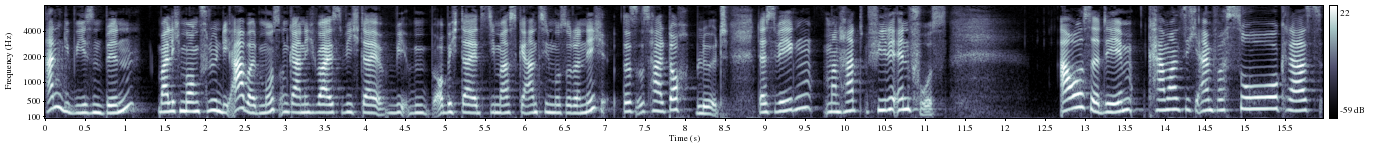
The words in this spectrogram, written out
angewiesen bin, weil ich morgen früh in die Arbeit muss und gar nicht weiß, wie ich da, wie, ob ich da jetzt die Maske anziehen muss oder nicht, das ist halt doch blöd. Deswegen, man hat viele Infos. Außerdem kann man sich einfach so krass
